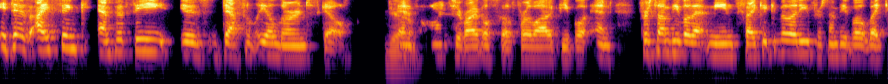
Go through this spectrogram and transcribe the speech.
It does. I think empathy is definitely a learned skill. Yeah. And it's a learned survival skill for a lot of people. And for some people, that means psychic ability. For some people, like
